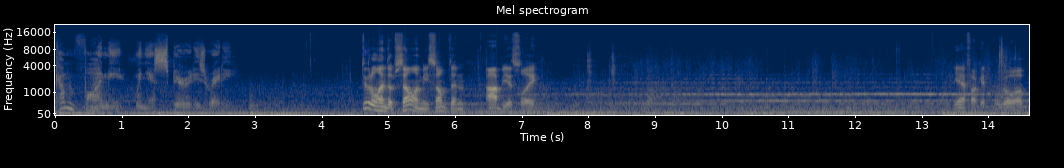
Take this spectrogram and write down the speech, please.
Come find me when your spirit is ready. Dude'll end up selling me something, obviously. Yeah, fuck it. We'll go up.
